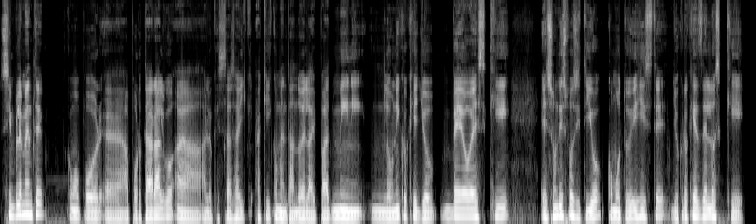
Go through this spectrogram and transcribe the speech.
Simplemente como por aportar algo a, a, lo que estás ahí, aquí comentando del iPad mini, lo único que yo veo es que es un dispositivo, como tú dijiste, yo creo que es de los que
